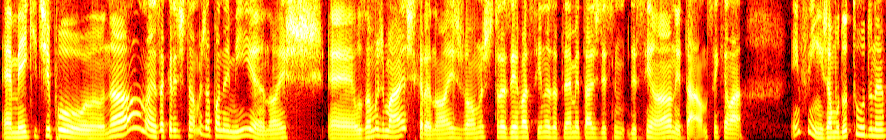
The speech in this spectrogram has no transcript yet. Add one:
É meio que tipo, não, nós acreditamos na pandemia, nós é, usamos máscara, nós vamos trazer vacinas até a metade desse, desse ano e tal, não sei o que lá. Enfim, já mudou tudo, né?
